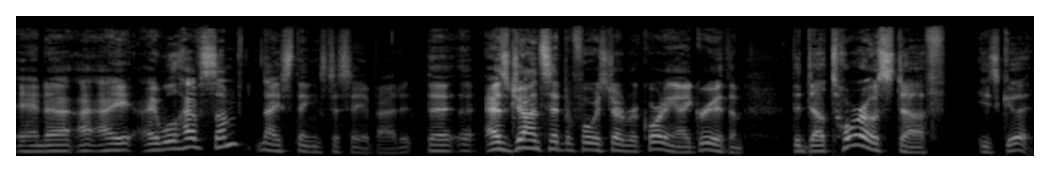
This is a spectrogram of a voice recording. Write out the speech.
Uh, and uh, I, I will have some nice things to say about it. The as John said before we started recording, I agree with him. The Del Toro stuff is good.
